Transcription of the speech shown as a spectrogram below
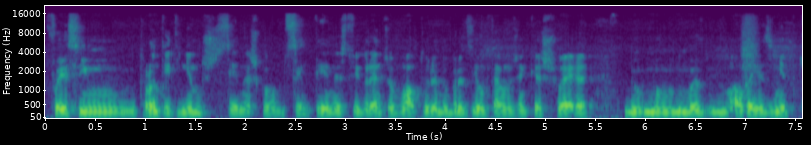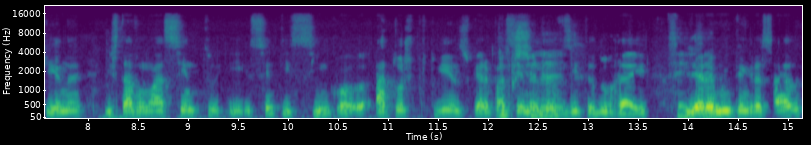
foi assim, um, pronto, e tínhamos cenas com centenas de figurantes, houve uma altura no Brasil que estávamos em Cachoeira, numa, numa aldeiazinha pequena, e estavam lá cento, 105 atores portugueses, que era para a cena da visita do rei, sim, e era muito engraçado,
